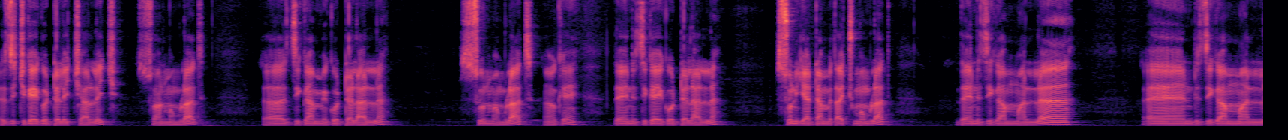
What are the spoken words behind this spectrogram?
እዚች ጋ የጎደለች ያለች እሷን መሙላት። እዚህ ጋም የጎደላለ እሱን መሙላት። okay and እዚህ ጋ የጎደላለ እሱን እያዳመጣችሁ መሙላት። and እዚህ ጋም አለ። and እዚህ ጋም አለ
